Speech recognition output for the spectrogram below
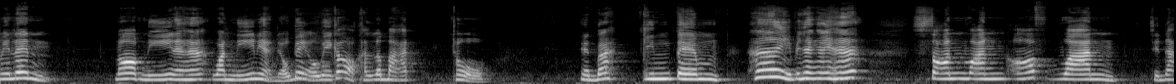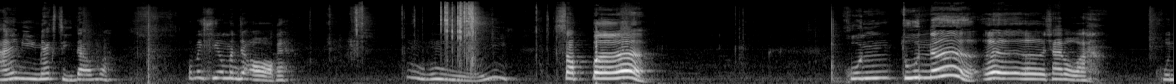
ไม่เล่น รอบนี้นะฮะ วันนี้เนี่ย เดี๋ยวเบรกเอาเวก็ออกคันละบาทโถ เห็นปะกินเต็มเฮ้ยเป็นยังไงฮะซอนวันออฟวัน สียดายไม่มีแม็กสีดำว่ะเพราะไม่คิดว่ามันจะออกไงสเปอร์ คุณทูเนอร์ เออเออเออใช่ป่าวะ คุณ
